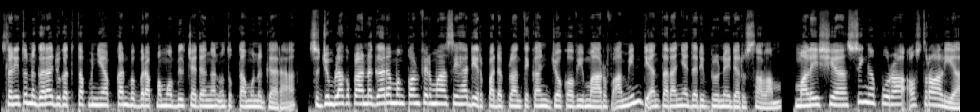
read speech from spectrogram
Selain itu, negara juga tetap menyiapkan beberapa mobil cadangan untuk tamu negara. Sejumlah kepala negara mengkonfirmasi hadir pada pelantikan Jokowi Ma'ruf Amin di antaranya dari Brunei Darussalam, Malaysia, Singapura, Australia,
